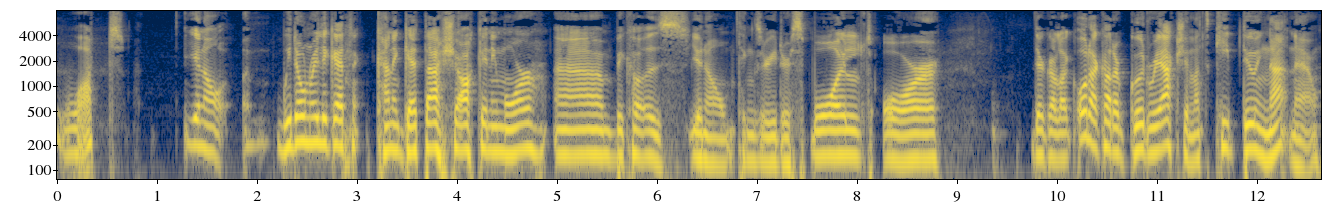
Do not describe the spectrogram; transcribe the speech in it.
what? you know, we don't really get kind of get that shock anymore um, because you know things are either spoiled or they're going like, oh, that got a good reaction. Let's keep doing that now.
